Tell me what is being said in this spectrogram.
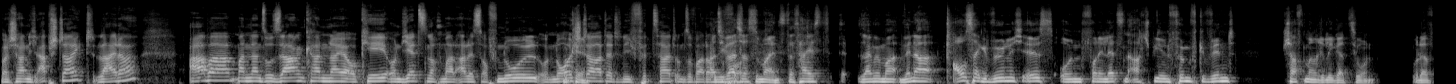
wahrscheinlich absteigt, leider. Aber man dann so sagen kann, naja, okay, und jetzt nochmal alles auf Null und Neustart, hätte nicht Zeit und so weiter. Also ich so weiß, was du meinst. Das heißt, sagen wir mal, wenn er außergewöhnlich ist und von den letzten acht Spielen fünf gewinnt, schafft man Relegation. Oder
